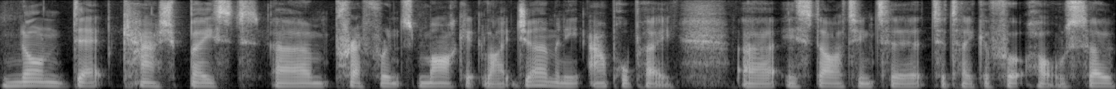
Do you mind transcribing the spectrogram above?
non-debt cash-based um, preference market like Germany, Apple Pay uh, is starting to to take a foothold. So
